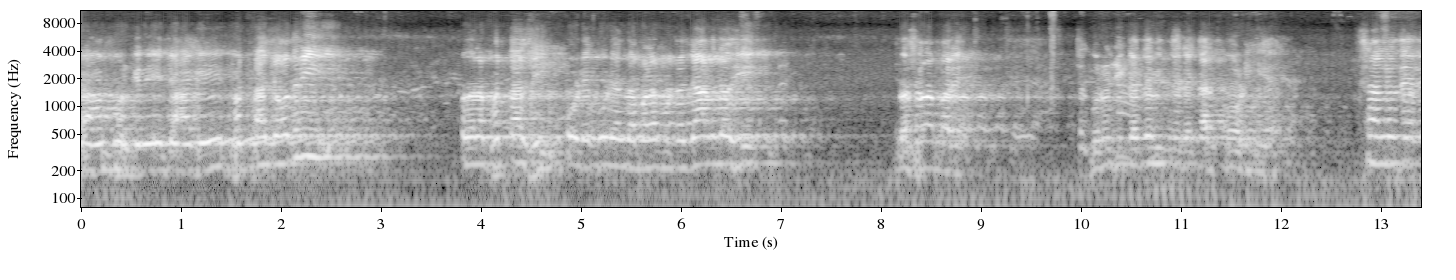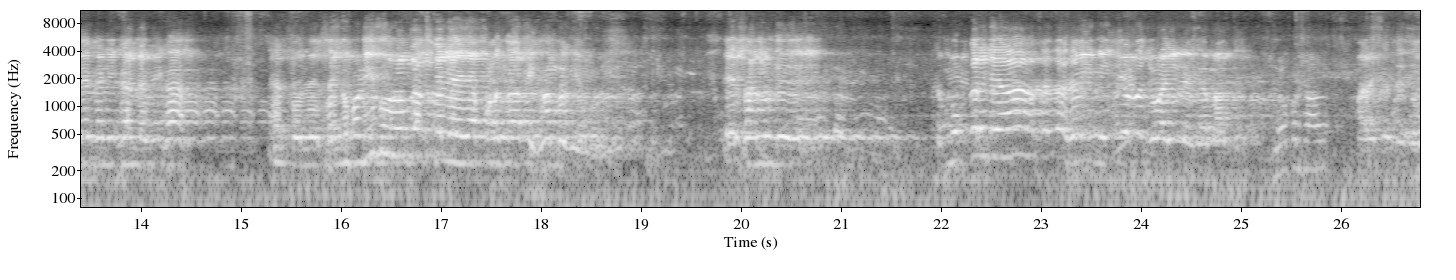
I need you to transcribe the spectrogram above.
ਰਾਮਪੁਰ ਕਲੇਚ ਆ ਗਏ, ਫੱਤਾ ਚੌਧਰੀ। ਉਹਦਾ ਨਾਂ ਫੱਤਾ ਸੀ ਘੋੜੇ ਘੋੜਿਆਂ ਦਾ ਬੜਾ ਮੋਟਾ ਜਾਣਦਾ ਸੀ ਦਸਲਾ ਮਾਰੇ ਤੇ ਗੁਰੂ ਜੀ ਕਹਿੰਦੇ ਵੀ ਤੇਰੇ ਘਰ ਘੋੜੀ ਹੈ ਸਾਨੂੰ ਦੇ ਦੇ ਗਣੀ ਖਾ ਲੈ ਵੀ ਖਾ ਐਤੋਂ ਦੇ ਸਿੰਘ ਬੜੀ ਦੂਰੋਂ ਚੱਕ ਕੇ ਲਿਆਏ ਪਲਕਾ ਵੀ ਹੰਬ ਗਿਆ ਇਹ ਸਾਨੂੰ ਦੇ ਤੇ ਮੁੱਕਰ ਗਿਆ ਕਹਿੰਦਾ ਹੈ ਹੀ ਨਹੀਂ ਜੀ ਉਹ ਜਵਾਈ ਲੈ ਗਿਆ ਮੰਗ ਲੋ ਪ੍ਰਸਾਦ ਮਾਰੇ ਕਹਿੰਦੇ ਦੋ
